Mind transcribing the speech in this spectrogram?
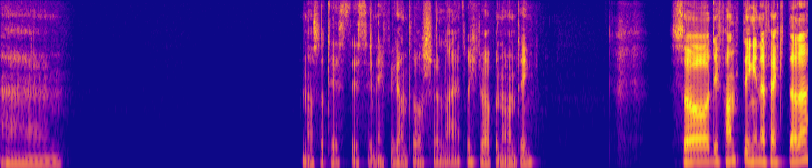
um, noe statistisk signifikant forskjell. Nei, jeg tror ikke det var på noen ting. Så de fant ingen effekt av det.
